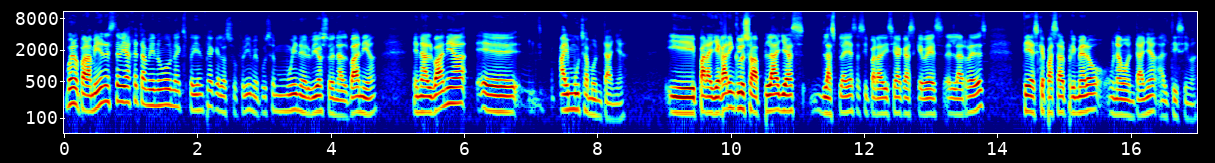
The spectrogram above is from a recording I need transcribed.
Bueno, para mí en este viaje también hubo una experiencia que lo sufrí, me puse muy nervioso en Albania. En Albania eh, hay mucha montaña y para llegar incluso a playas, las playas así paradisíacas que ves en las redes, tienes que pasar primero una montaña altísima.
